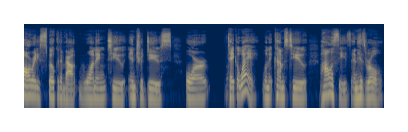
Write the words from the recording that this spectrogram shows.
already spoken about wanting to introduce or take away when it comes to policies and his role.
